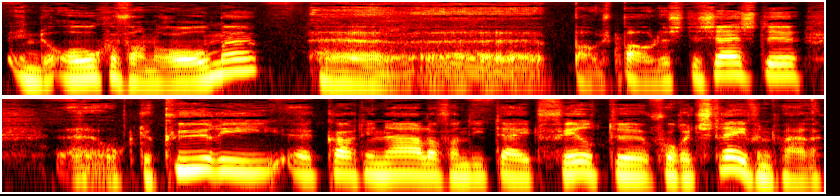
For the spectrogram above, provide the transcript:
in de ogen van Rome uh, Paus Paulus VI, uh, ook de curie-kardinalen van die tijd veel te vooruitstrevend waren.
